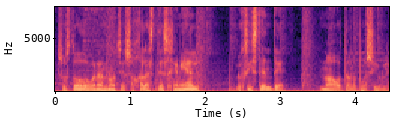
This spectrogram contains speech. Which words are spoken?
Eso es todo, buenas noches, ojalá estés genial. Lo existente no agota lo posible.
